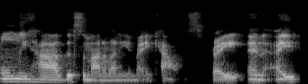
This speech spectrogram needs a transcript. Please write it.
only have this amount of money in my accounts, right? And I,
